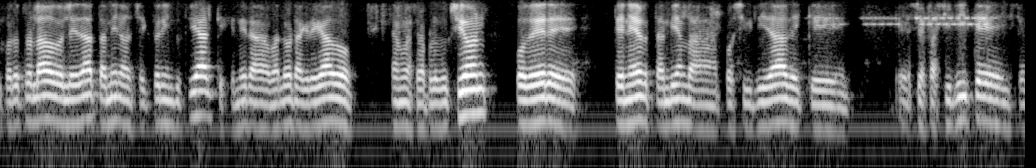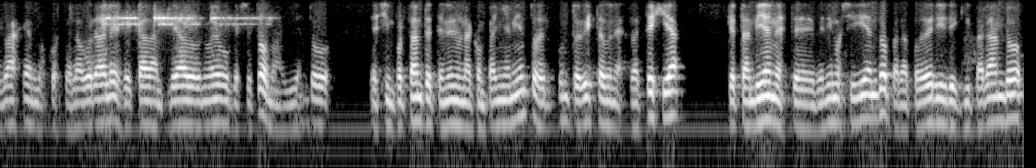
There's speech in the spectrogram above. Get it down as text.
y por otro lado le da también al sector industrial, que genera valor agregado a nuestra producción, poder eh, tener también la posibilidad de que eh, se facilite y se bajen los costos laborales de cada empleado nuevo que se toma. Y esto es importante tener un acompañamiento desde el punto de vista de una estrategia que también este, venimos siguiendo para poder ir equiparando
